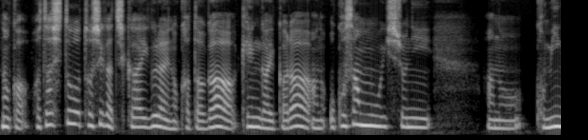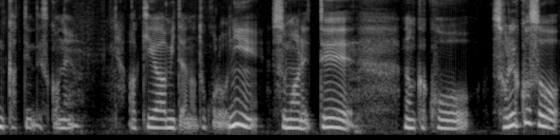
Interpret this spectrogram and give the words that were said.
なんか私と年が近いぐらいの方が県外からあのお子さんも一緒にあの古民家っていうんですかね空き家みたいなところに住まれてなんかこうそれこそ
